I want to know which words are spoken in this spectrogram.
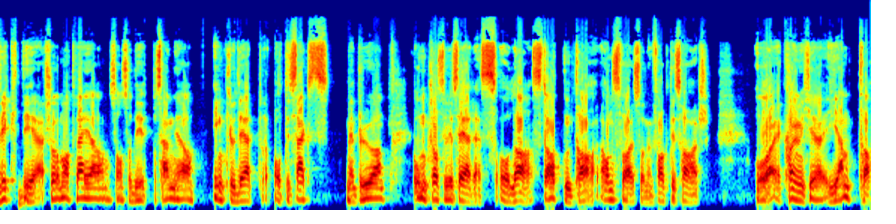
viktige sjømatveier, sånn som de på Senja, inkludert 86 med brua omklassifiseres og la staten ta ansvaret som den faktisk har. Og jeg kan jo ikke gjenta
